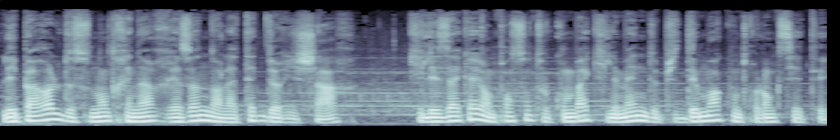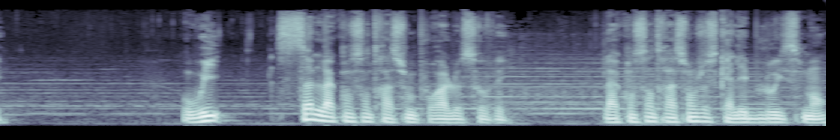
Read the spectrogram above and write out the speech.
Les paroles de son entraîneur résonnent dans la tête de Richard, qui les accueille en pensant au combat qu'il mène depuis des mois contre l'anxiété. Oui, seule la concentration pourra le sauver. La concentration jusqu'à l'éblouissement,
